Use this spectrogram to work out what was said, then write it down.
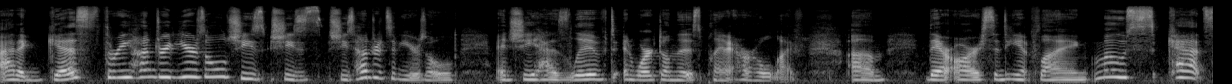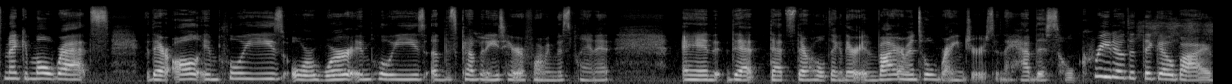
I'd guess 300 years old. She's she's she's hundreds of years old, and she has lived and worked on this planet her whole life. Um, there are sentient flying moose, cats, mega mole rats. They're all employees or were employees of this company terraforming this planet. And that that's their whole thing. They're environmental rangers and they have this whole credo that they go by.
